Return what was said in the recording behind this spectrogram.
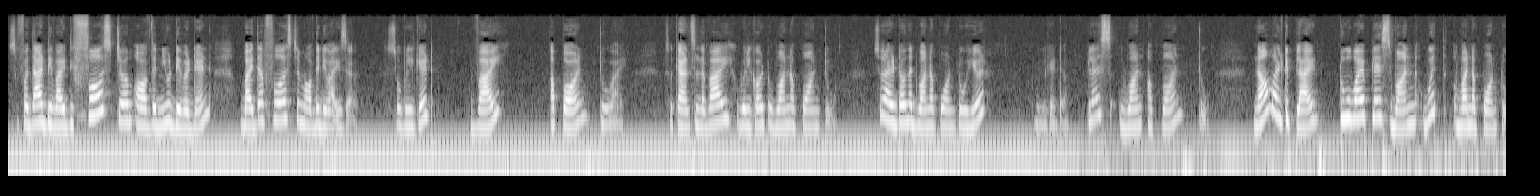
so for that divide the first term of the new dividend by the first term of the divisor. So we'll get y upon 2y. So cancel the y, we'll get 1 upon 2. so write down that 1 upon 2 here we'll get a plus 1 upon 2 now multiply 2y plus 1 with 1 upon 2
